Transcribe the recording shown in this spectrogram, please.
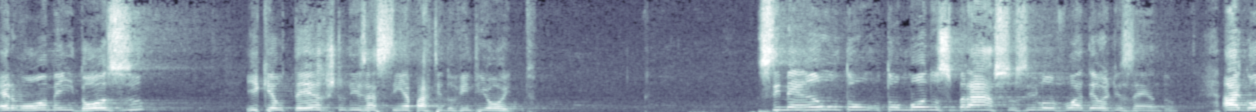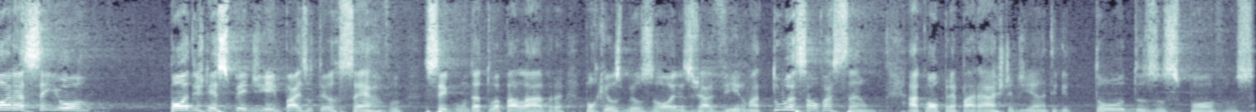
era um homem idoso e que o texto diz assim, a partir do 28. Simeão o tomou nos braços e louvou a Deus, dizendo: Agora, Senhor, podes despedir em paz o teu servo, segundo a tua palavra, porque os meus olhos já viram a tua salvação, a qual preparaste diante de todos os povos,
